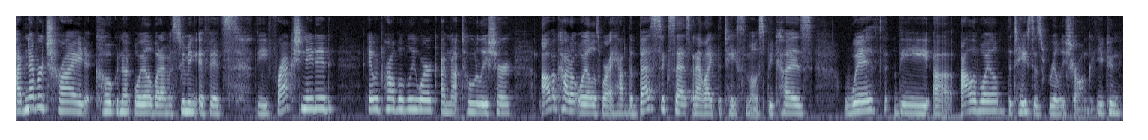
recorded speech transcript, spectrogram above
I've never tried coconut oil, but I'm assuming if it's the fractionated, it would probably work. I'm not totally sure. Avocado oil is where I have the best success and I like the taste the most because with the uh, olive oil, the taste is really strong. You can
